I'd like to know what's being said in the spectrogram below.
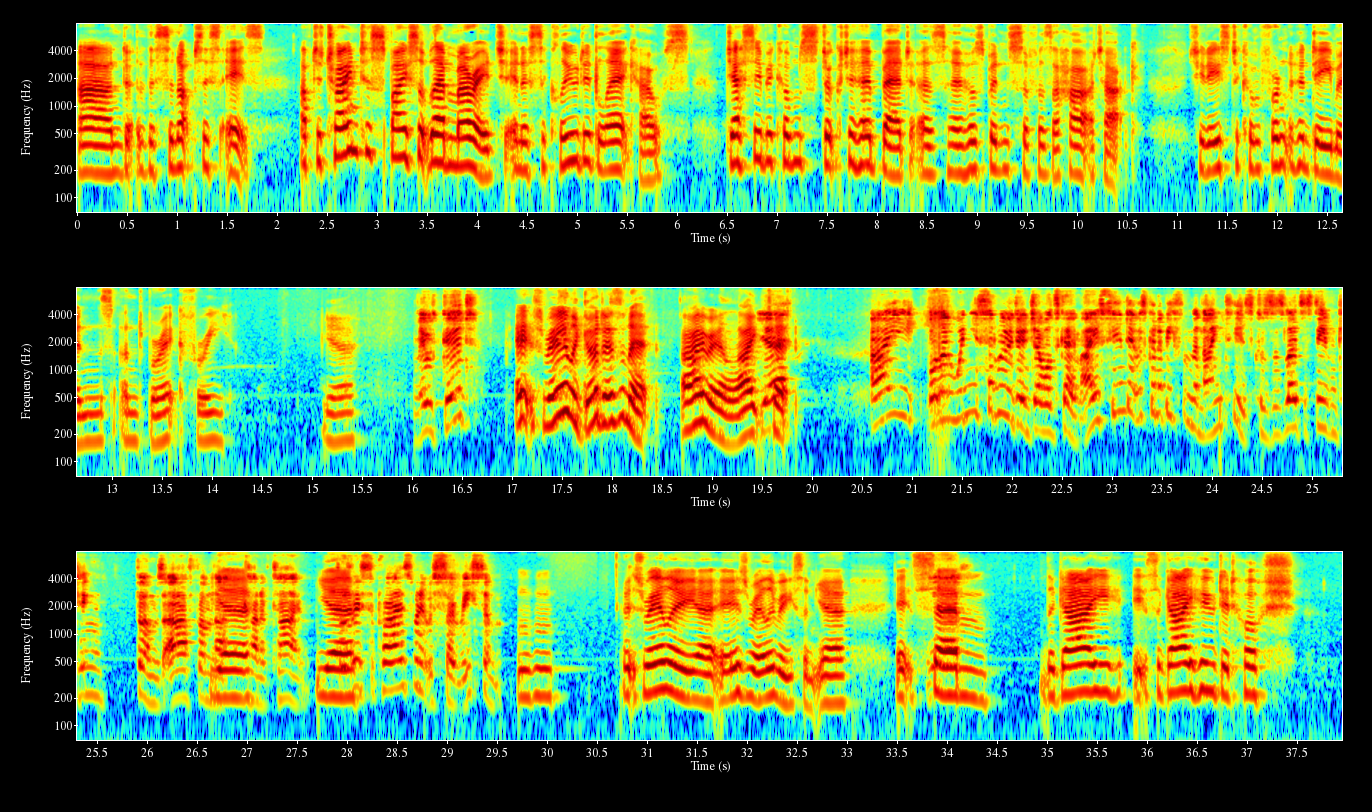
And the synopsis is After trying to spice up their marriage in a secluded lake house, Jessie becomes stuck to her bed as her husband suffers a heart attack. She needs to confront her demons and break free. Yeah. It was good. It's really good, isn't it? I really liked Yeah. it. I although when you said we were doing Gerald's Game, I assumed it was going to be from the nineties because there's loads of Stephen King films are from that Yeah. kind of time. So I Yeah. was really surprised when it was so recent. hmm It's really, uh, it is really recent. Yeah, it's Yeah. um, the guy. It's the guy who did Hush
